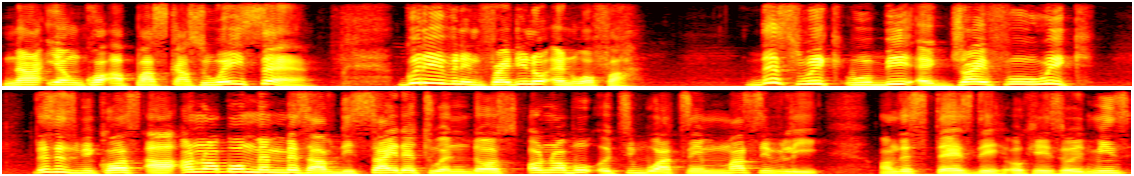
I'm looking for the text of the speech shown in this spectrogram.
na yɛnkɔ apaska so wei sɛ good evening fredino and wɔfa this week will be a joyful week This is because our honorable members have decided to endorse Honorable Otibuatin massively on this Thursday. Okay, so it means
